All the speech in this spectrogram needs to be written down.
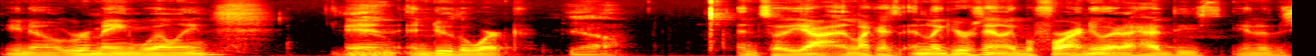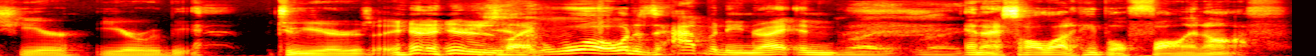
you know, remain willing, and and do the work Yeah. And so yeah, and like I and like you were saying, like before I knew it, I had these, you know, this year, year would be two years. You're just like, whoa, what is happening, right? And Right, right. And I saw a lot of people falling off,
